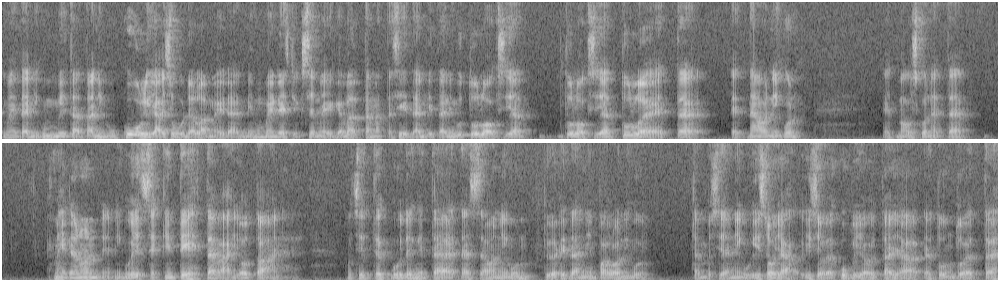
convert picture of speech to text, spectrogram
meitä niin kuin mitata niin kuin kuuliaisuudella meidän niin kuin menestyksemme, eikä välttämättä siitä, mitä niin kuin tuloksia, tuloksia tulee. Että, että, nämä on niin kuin, että mä uskon, että meidän on niin kuin itsekin tehtävä jotain. Mutta sitten kuitenkin tämä, tässä on, niin kuin, pyöritään niin paljon niin kuin tämmöisiä niin kuin isoja, isoja kuvioita ja, ja tuntuu, että,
